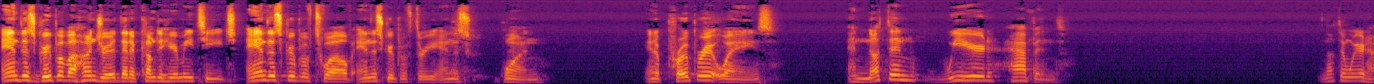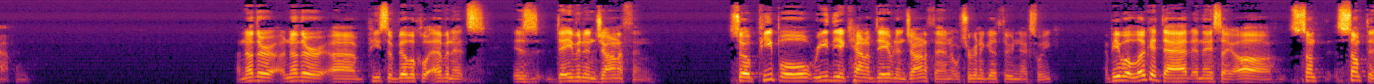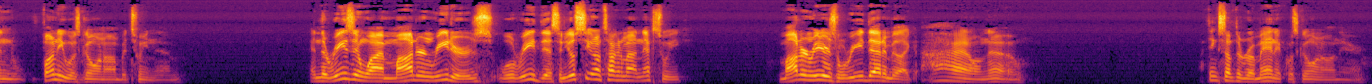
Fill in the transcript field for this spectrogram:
and this group of 100 that have come to hear me teach, and this group of 12, and this group of three, and this one, in appropriate ways, and nothing weird happened. Nothing weird happened. Another, another uh, piece of biblical evidence is David and Jonathan. So people read the account of David and Jonathan, which we're going to go through next week, and people look at that and they say, oh, some, something funny was going on between them. And the reason why modern readers will read this, and you'll see what I'm talking about next week, modern readers will read that and be like, I don't know. I think something romantic was going on there.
